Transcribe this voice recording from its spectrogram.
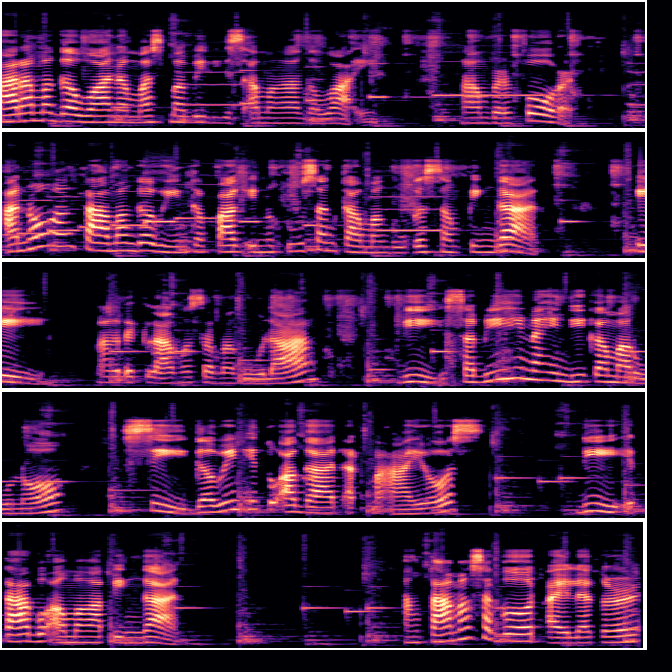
para magawa ng mas mabilis ang mga gawain. Number 4. Ano ang tamang gawin kapag inutusan kang magugas ng pinggan? A. Magreklamo sa magulang. B. Sabihin na hindi ka marunong. C. Gawin ito agad at maayos. D. Itago ang mga pinggan. Ang tamang sagot ay letter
